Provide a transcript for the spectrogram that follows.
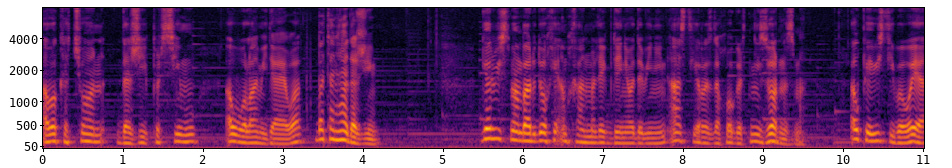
ئەوە کە چۆن دەژی پرسییم و ئەو وەڵامی دایەوە بە تەنها دەژیم گەر ویستمان بارودۆخی ئەم خانمە لێک بدەینەوە دەبینین ئاستی ڕێز لە خۆگرتنی زۆر نزمە ئەو پێویستی بەوەیە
